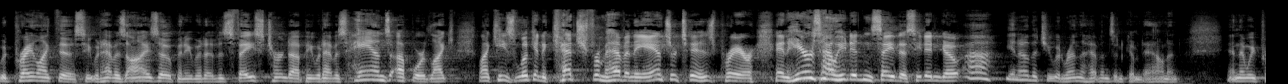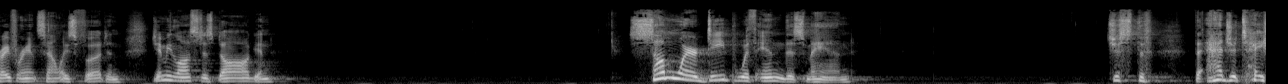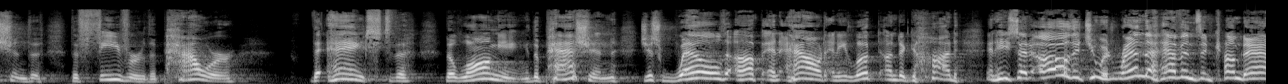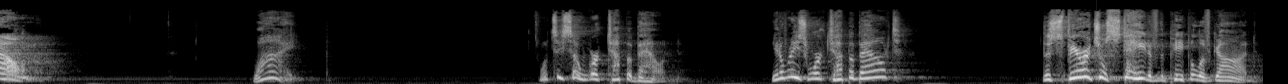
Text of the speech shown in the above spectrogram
would pray like this. He would have his eyes open. He would have his face turned up. He would have his hands upward like, like he's looking to catch from heaven the answer to his prayer. And here's how he didn't say this. He didn't go, ah, you know, that you would rend the heavens and come down. And, and then we pray for Aunt Sally's foot and Jimmy lost his dog and somewhere deep within this man, just the, the agitation, the, the fever, the power, the angst, the, the longing, the passion just welled up and out. And he looked unto God and he said, Oh, that you would rend the heavens and come down. Why? What's he so worked up about? You know what he's worked up about? The spiritual state of the people of God.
